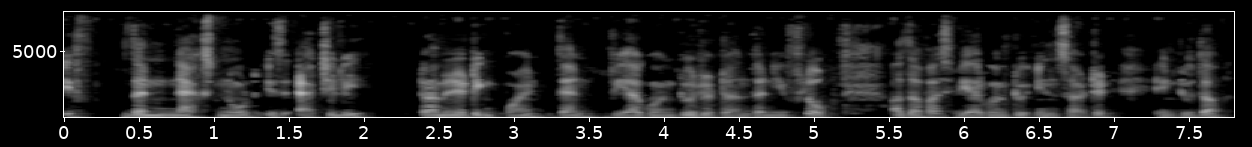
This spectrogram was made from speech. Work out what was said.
if the next node is actually terminating point then we are going to return the new flow. Otherwise we are going to insert it into the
